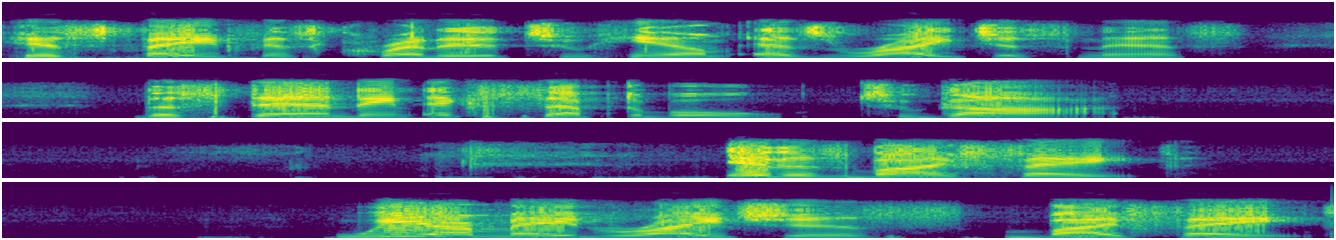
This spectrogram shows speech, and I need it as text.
his faith is credited to him as righteousness, the standing acceptable to God. It is by faith. We are made righteous by faith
